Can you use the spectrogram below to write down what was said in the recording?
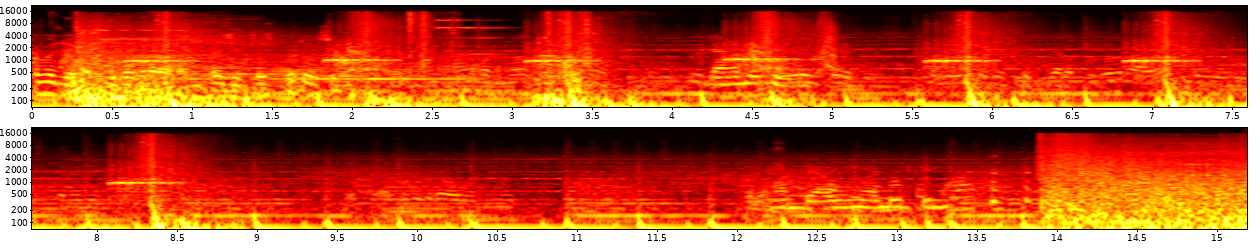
Como yo puedo grabar en pesitos, pero sí. Ya no le sirve. Solo maté a uno, el último.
